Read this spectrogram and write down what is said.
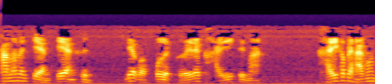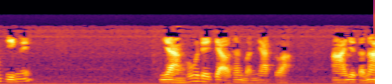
ทำให้มันแจ่มแจ้งขึ้น เรียกว่าเปิดเผยและไขขึ้นมา ไขเข้าไปหาของจริงนี้ อย่างพระพุทธเจ้าท่านบัญญัติว่า อายตนะ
